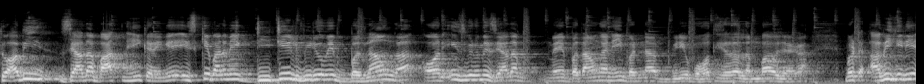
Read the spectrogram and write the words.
तो अभी ज़्यादा बात नहीं करेंगे। इसके बारे में एक डिटेल्ड वीडियो में बनाऊँगा और इस वीडियो में ज़्यादा मैं बताऊँगा नहीं, वरना वीडियो बहुत ही ज़्यादा लंबा हो जाएगा। बट अभी के लिए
